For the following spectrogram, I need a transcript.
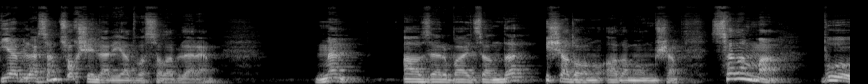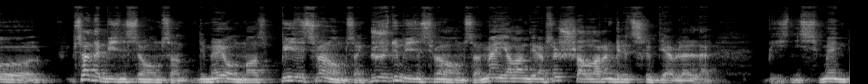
deyə bilərsən, çox şeyləri yadva sala bilərəm. Mən Azərbaycanda iş adamı adam olmuşam. Sən amma bu sən də biznesmen olmusan, demək olmaz. Biznesmen olmusan, güclü biznesmen olmusan. Mən yalan deyirəmsə, Şuşalıların biri çıxıb deyə bilərlər. Biznesmen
